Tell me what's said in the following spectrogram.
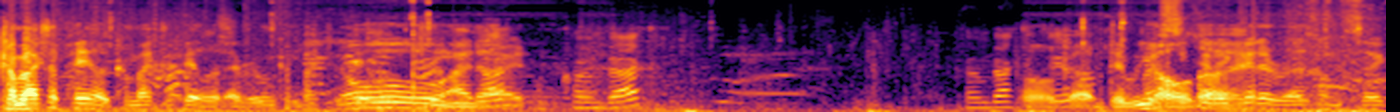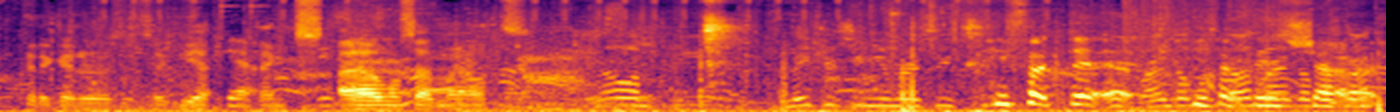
Come back to payload. Come back to payload. Everyone come back to payload. No, please. I died. Coming back. Coming back to Oh payload. god, did we Mercy, all could I get a res on Sig? Could I get a res on Sig? Yeah, Yeah. thanks. I almost had my ult. No, I'm, I'm matrixing you, Mercy. He fucked it up. Rein's He fucked done. his shot up.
